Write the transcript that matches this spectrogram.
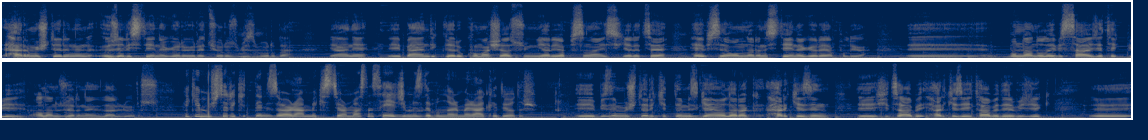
her müşterinin özel isteğine göre üretiyoruz biz burada. Yani e, beğendikleri kumaşa, sünger yapısına, iskelete hepsi onların isteğine göre yapılıyor. E, bundan dolayı biz sadece tek bir alan üzerinden ilerliyoruz. Peki müşteri kitlenizi öğrenmek istiyorum aslında. Seyircimiz de bunları merak ediyordur. Ee, bizim müşteri kitlemiz genel olarak herkesin e, hitap herkese hitap edebilecek e,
